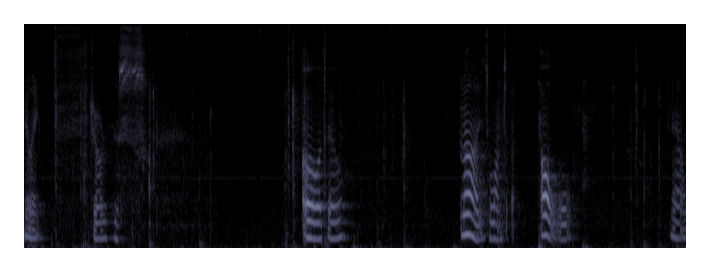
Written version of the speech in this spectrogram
Really, Jarvis. Oh, let's go. No, it's one time. Oh, well.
